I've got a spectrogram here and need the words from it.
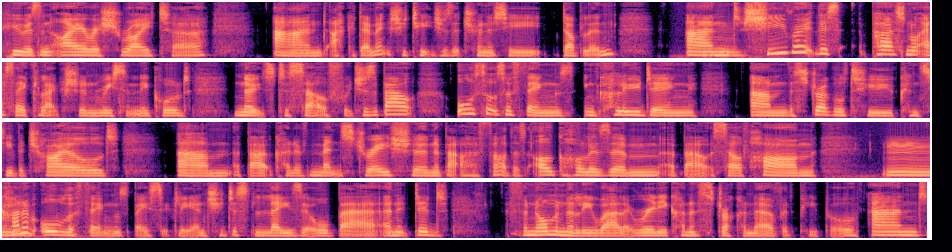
who is an Irish writer and academic. She teaches at Trinity Dublin. And she wrote this personal essay collection recently called Notes to Self, which is about all sorts of things, including um, the struggle to conceive a child, um, about kind of menstruation, about her father's alcoholism, about self harm, kind of all the things basically. And she just lays it all bare. And it did phenomenally well. It really kind of struck a nerve with people. And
